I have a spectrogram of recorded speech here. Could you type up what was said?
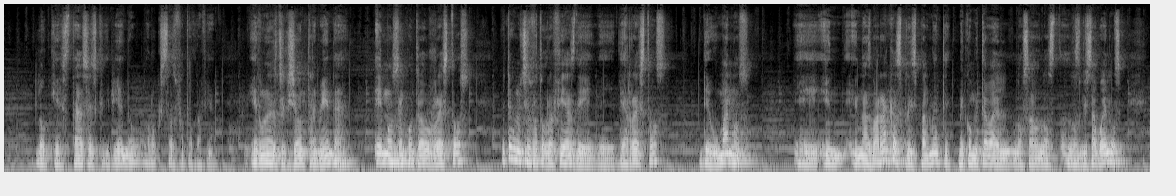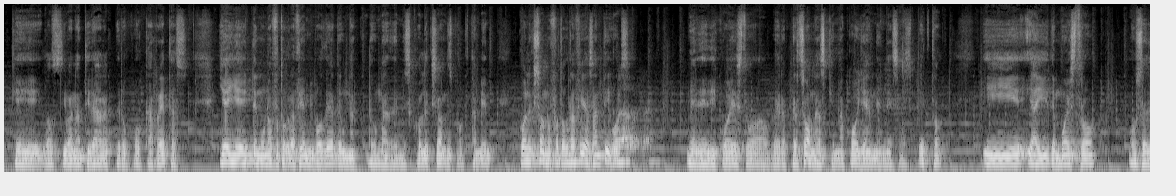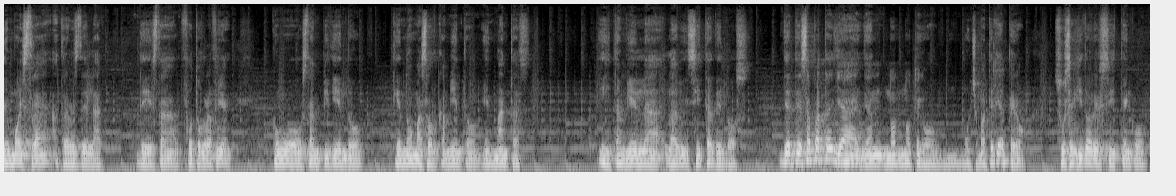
lo que estás escribiendo o lo que estás fotografiando. Era una restricción tremenda. Hemos encontrado restos. Yo tengo muchas fotografías de, de, restos de humanos eh, en, en, las barrancas principalmente. Me comentaba los, los, los, bisabuelos que los iban a tirar, pero por carretas. Y ahí, tengo una fotografía en mi poder de una, de una de mis colecciones, porque también colecciono fotografías antiguas. Me dedico a esto, a ver a personas que me apoyan en ese aspecto. Y, ahí demuestro o se demuestra a través de, la, de esta fotografía cómo están pidiendo que no más ahorcamiento en mantas. Y también la, la visita de los... De, Zapata ya, ya no, no, tengo mucho material, pero sus seguidores sí tengo,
